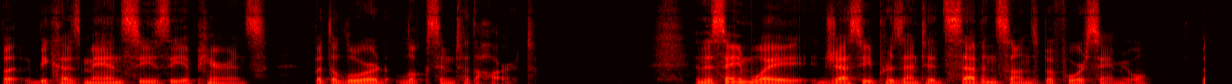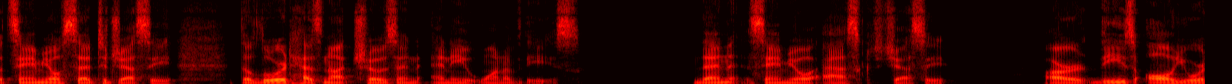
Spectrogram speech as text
but because man sees the appearance, but the Lord looks into the heart. In the same way, Jesse presented seven sons before Samuel, but Samuel said to Jesse, The Lord has not chosen any one of these. Then Samuel asked Jesse, Are these all your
